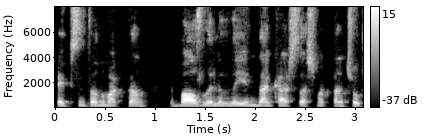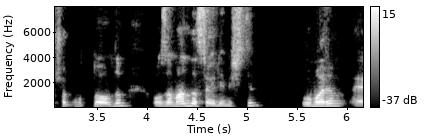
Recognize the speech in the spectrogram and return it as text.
Hepsini tanımaktan, bazılarıyla da yeniden karşılaşmaktan çok çok mutlu oldum. O zaman da söylemiştim. Umarım e,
